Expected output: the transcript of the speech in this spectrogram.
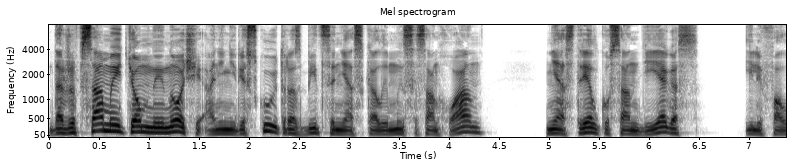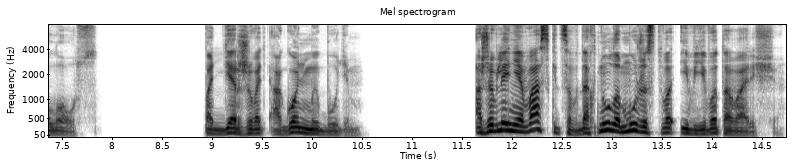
даже в самые темные ночи они не рискуют разбиться ни о скалы мыса Сан-Хуан, ни о стрелку Сан-Диегос или Фаллоус. Поддерживать огонь мы будем. Оживление Васкица вдохнуло мужество и в его товарища.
